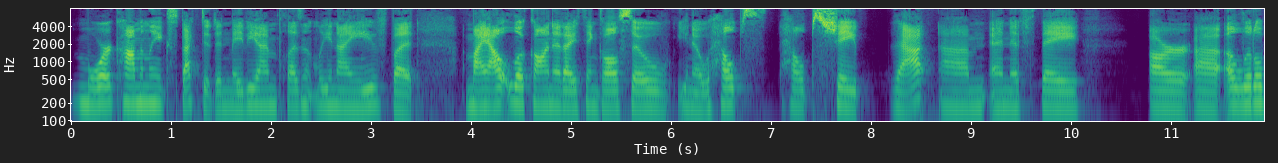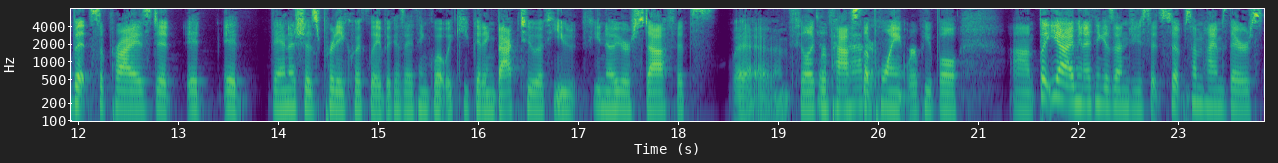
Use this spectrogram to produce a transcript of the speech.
more commonly expected, and maybe I'm pleasantly naive, but my outlook on it, I think, also you know helps helps shape that. Um, and if they are uh, a little bit surprised, it it it vanishes pretty quickly because I think what we keep getting back to, if you if you know your stuff, it's uh, I feel like we're past matter. the point where people. Um, but yeah, I mean, I think as Anju said, so sometimes there's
